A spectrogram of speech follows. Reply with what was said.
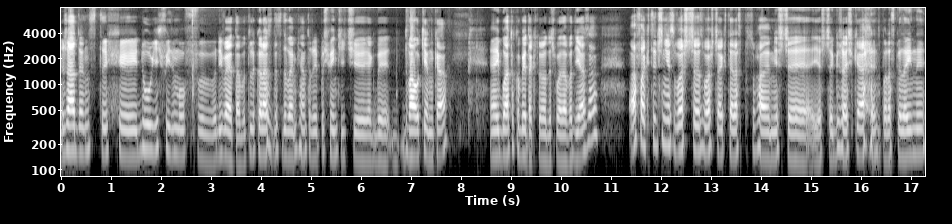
żaden z tych y, długich filmów y, Riveta, bo tylko raz zdecydowałem się na to, żeby poświęcić y, jakby dwa okienka. I była to kobieta, która odeszła na Wadiaza. A faktycznie, zwłaszcza, zwłaszcza jak teraz posłuchałem jeszcze, jeszcze Grześka po raz kolejny,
